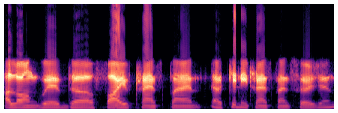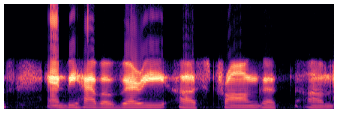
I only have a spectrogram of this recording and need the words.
along with uh, five transplant uh, kidney transplant surgeons and we have a very uh, strong uh, um,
